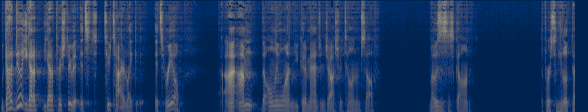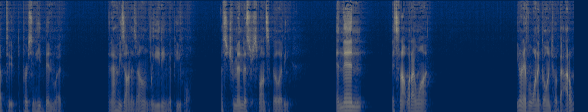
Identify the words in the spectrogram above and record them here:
we got to do it. You got to, you got to push through it. It's too tired. Like it's real. I, I'm the only one you could imagine Joshua telling himself. Moses is gone. The person he looked up to, the person he'd been with. And now he's on his own, leading the people. That's a tremendous responsibility. And then it's not what I want. You don't ever want to go into a battle.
